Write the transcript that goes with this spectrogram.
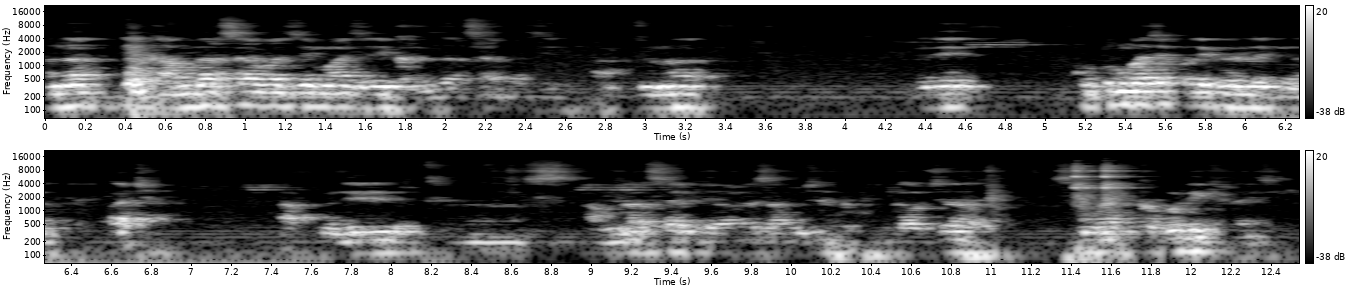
आणि एक आमदार साहेबाचे माझे एक खासदार साहेबाचे जुनं म्हणजे कुटुंबाच्या पलीकडलं एक नातं. अच्छा. म्हणजे आमदार साहेब ज्यावेळेस आमच्या गावच्या संघात कबड्डी खेळायचे.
